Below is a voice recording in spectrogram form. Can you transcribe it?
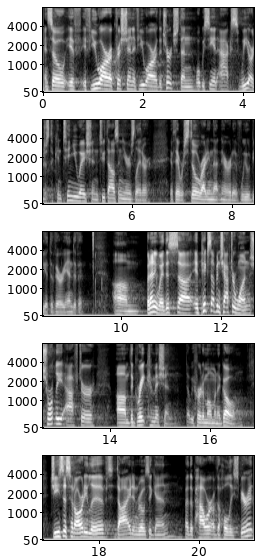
And so, if, if you are a Christian, if you are the church, then what we see in Acts, we are just a continuation 2,000 years later. If they were still writing that narrative, we would be at the very end of it. Um, but anyway, this, uh, it picks up in chapter 1, shortly after um, the Great Commission that we heard a moment ago. Jesus had already lived, died, and rose again by the power of the Holy Spirit,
